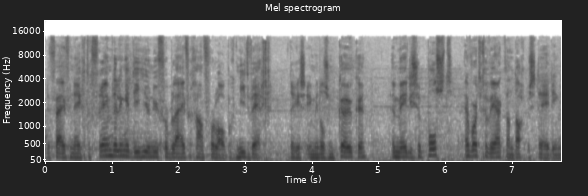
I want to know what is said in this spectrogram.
De 95 vreemdelingen die hier nu verblijven gaan voorlopig niet weg. Er is inmiddels een keuken, een medische post, er wordt gewerkt aan dagbesteding.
